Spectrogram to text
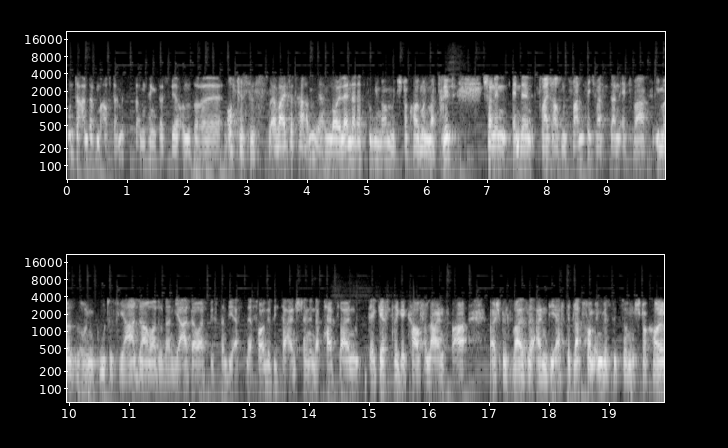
unter anderem auch damit zusammenhängt, dass wir unsere Offices erweitert haben. Wir haben neue Länder dazugenommen mit Stockholm und Madrid schon Ende 2020, was dann etwa immer so ein gutes Jahr dauert oder ein Jahr dauert, bis dann die ersten Erfolge sich da einstellen in der Pipeline. Der gestrige Kauf Alliance war beispielsweise ein, die erste Plattforminvestition in Stockholm.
